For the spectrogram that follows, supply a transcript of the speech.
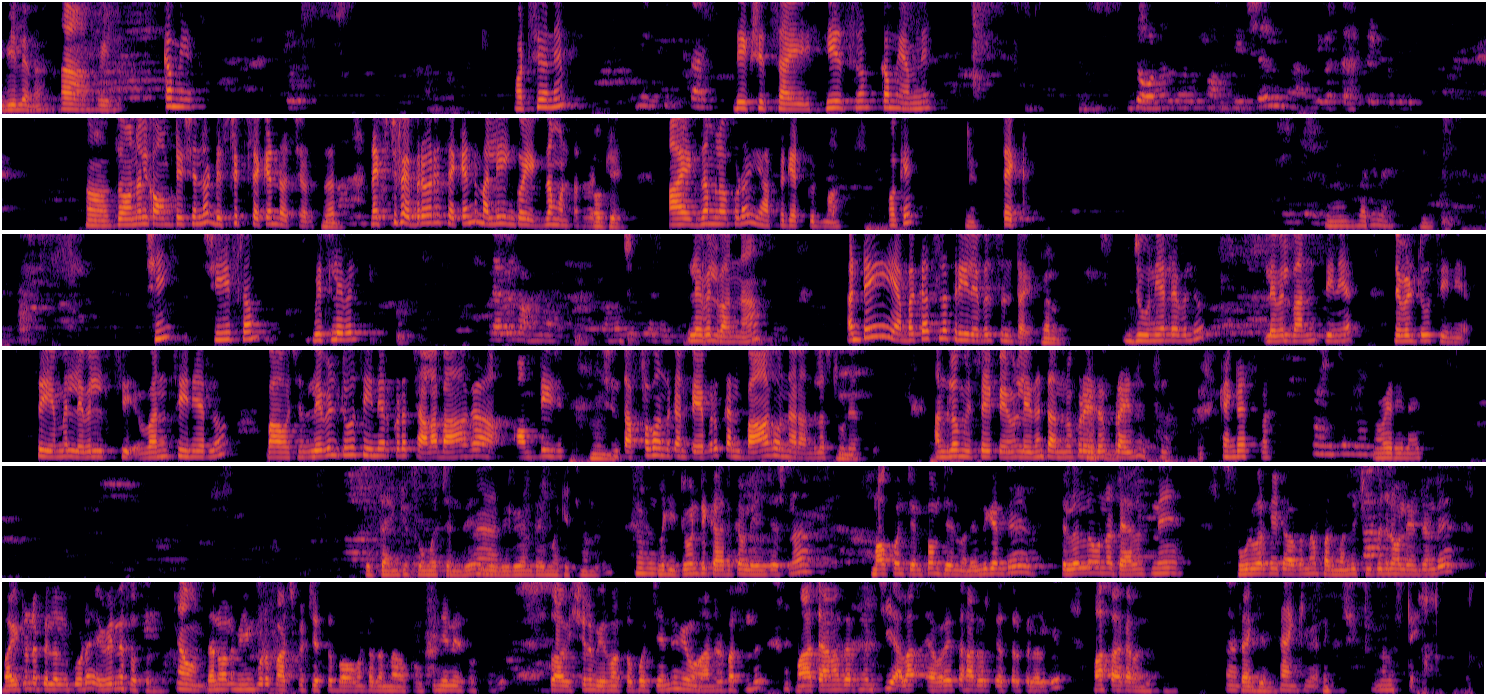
వీళ్ళేనా? వీళ్ళు. Come what's your name Deekshith Sai he is from come యామ్ని జోనల్ కాంపిటీషన్లో డిస్ట్రిక్ట్ సెకండ్ వచ్చాడు సార్ నెక్స్ట్ ఫిబ్రవరి సెకండ్ మళ్ళీ ఇంకో ఎగ్జామ్ ఉంటుంది ఓకే ఆ ఎగ్జామ్లో కూడా you have to get good marks okay take very nice she she from which level level one అంటే అబకస్లో త్రీ లెవెల్స్ ఉంటాయి. Madam junior level level one senior level two senior so ML level one సీనియర్లో బాగా వచ్చింది. Level two senior కూడా చాలా బాగా competition టఫ్గా ఉంది కానీ పేపర్ కానీ బాగా ఉన్నారు అందులో స్టూడెంట్స్ అందులో మిస్ అయిపోయాం లేదంటే అందులో కూడా ఏదో ప్రైజ్ వచ్చింది. కంగ్రాట్స్ మా very nice thank you so much అండి మీ విలువైన టైం మాకు ఇచ్చినందుకు. అలాగే ఇటువంటి కార్యక్రమాలు ఏం చేసినా మాకు కొంచెం ఇన్ఫామ్ చేయండి మేడం ఎందుకంటే పిల్లల్లో ఉన్న టాలెంట్ని స్కూల్ వరకే కాకుండా పది మంది చూపించడం వల్ల ఏంటంటే బయట ఉన్న పిల్లలకు కూడా అవేర్నెస్ వస్తుంది. దానివల్ల మేము కూడా పార్టిసిపేట్ చేస్తే బాగుంటుంది అన్న ఒక ఒపీనియన్ అయితే వస్తుంది. సో ఆ విషయంలో మీరు మాకు సపోర్ట్ చేయండి. మేము హండ్రెడ్ పర్సెంట్ మా ఛానల్ తరఫు నుంచి అలా ఎవరైతే హార్డ్ వర్క్ చేస్తారో పిల్లలకి మా సహకారం అందిస్తుంది. థ్యాంక్ యూ థ్యాంక్ యూ నమస్తే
